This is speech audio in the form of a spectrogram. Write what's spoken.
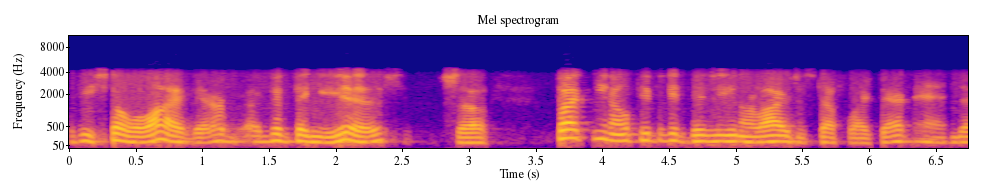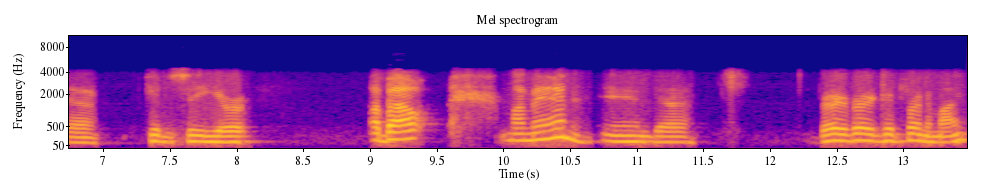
if he's still alive. There. A good thing he is. So, but you know, people get busy in their lives and stuff like that. And uh, good to see you're about, my man, and uh, very, very good friend of mine.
